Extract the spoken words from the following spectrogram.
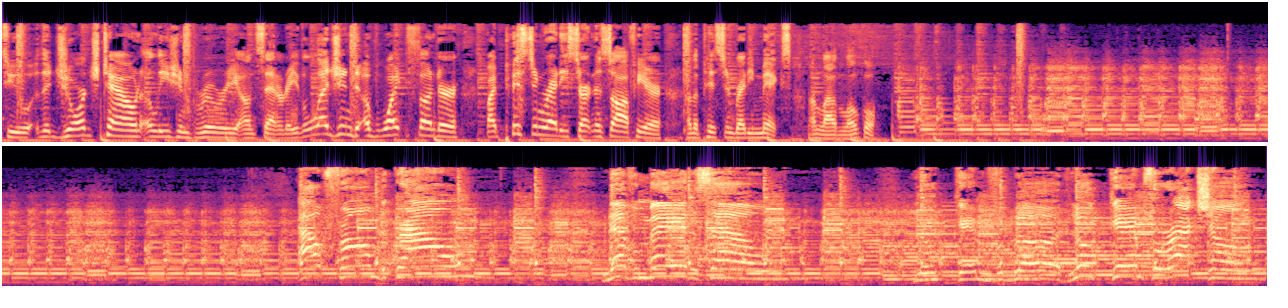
to the Georgetown Elysian Brewery on Saturday. The Legend of White Thunder by Piston Ready starting us off here on the Piston Ready Mix on Loud and Local. out from the ground, never made a sound. Looking for blood, looking for action.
